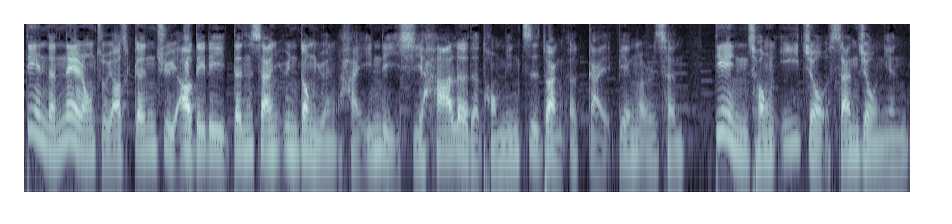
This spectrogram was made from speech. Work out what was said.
电影的内容主要是根据奥地利登山运动员海因里希·哈勒的同名自传而改编而成。电影从一九三九年。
